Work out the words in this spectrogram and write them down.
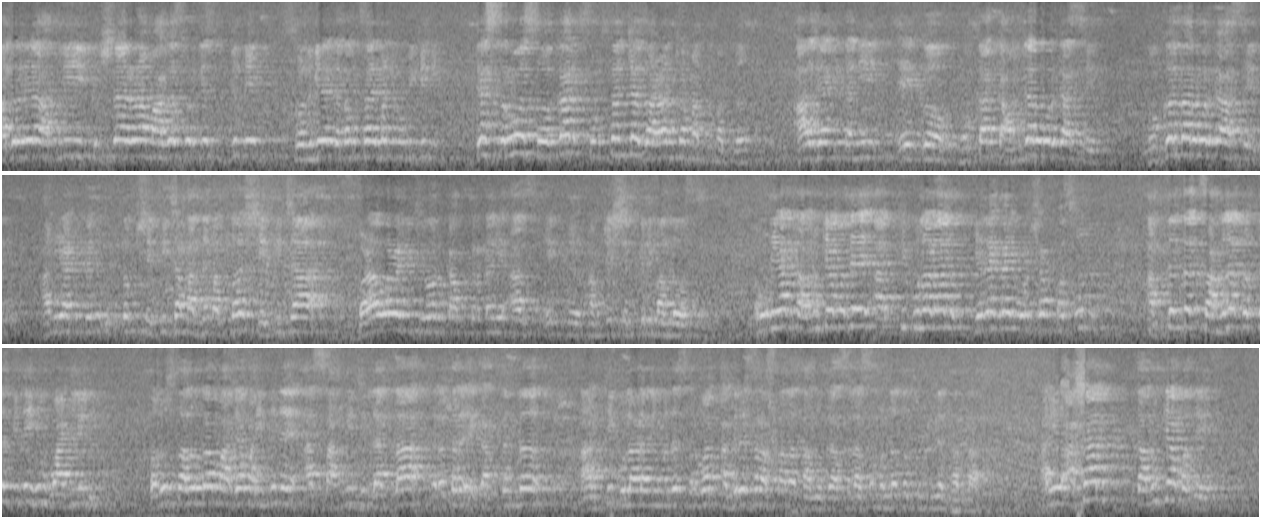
आदरणीय आपली कृष्णा मागासवर्गीय सुज्जने स्वर्गीय कदम साहेबांनी उभी केली. त्या सर्व सहकार संस्थांच्या जाळांच्या माध्यमातून आज या ठिकाणी एक मोठा कामगार वर्ग असेल नोकरदार वर्ग असेल आणि या ठिकाणी उत्तम शेतीच्या माध्यमातून शेतीच्या बळावर आणि जीवावर काम करणारे आज एक आमचे शेतकरी बांधव असतील. म्हणून या तालुक्यामध्ये आर्थिक उलाढाल गेल्या काही वर्षांपासून अत्यंत चांगल्या पद्धतीने ही वाढलेली. पलूस तालुका माझ्या माहितीने आज सांगली जिल्ह्यातला खरं तर एक अत्यंत आर्थिक उलाढालीमध्ये सर्वात अग्रेसर असणारा तालुका असेल असं म्हणलं तर चुकीचे ठरतात आणि अशा तालुक्यामध्ये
